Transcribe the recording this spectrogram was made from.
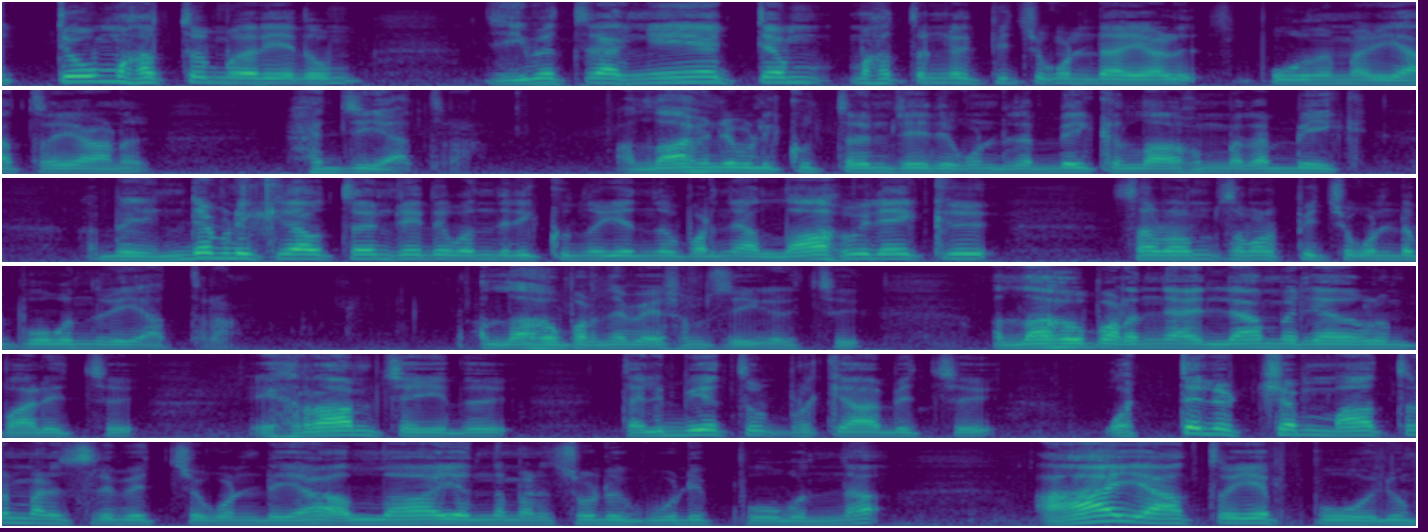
ഏറ്റവും മഹത്വമേറിയതും ജീവിതത്തിൽ അങ്ങേയറ്റം മഹത്വം കൽപ്പിച്ചുകൊണ്ട് അയാൾ പോകുന്ന ഒരു യാത്രയാണ് ഹജ്ജ് യാത്ര. അള്ളാഹുവിന്റെ വിളിക്ക് ഉത്തരം ചെയ്തുകൊണ്ട് റബ്ബേക്ക് അള്ളാഹും റബ്ബേക്ക്. അപ്പം എന്റെ വിളിക്ക് ഉത്തരം ചെയ്ത് വന്നിരിക്കുന്നു എന്ന് പറഞ്ഞ് അള്ളാഹുവിലേക്ക് സർവം സമർപ്പിച്ചുകൊണ്ട് പോകുന്നൊരു യാത്ര. അള്ളാഹു പറഞ്ഞ വേഷം സ്വീകരിച്ച് അള്ളാഹു പറഞ്ഞ എല്ലാ മര്യാദകളും പാലിച്ച് ഇഹ്റാം ചെയ്ത് തൽബിയത്ത് പ്രഖ്യാപിച്ച് ഒറ്റ ലക്ഷ്യം മാത്രം മനസ്സിൽ വെച്ചുകൊണ്ട് യാ അള്ളാഹ് എന്ന മനസ്സോട് കൂടി പോകുന്ന ആ യാത്രയെപ്പോലും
